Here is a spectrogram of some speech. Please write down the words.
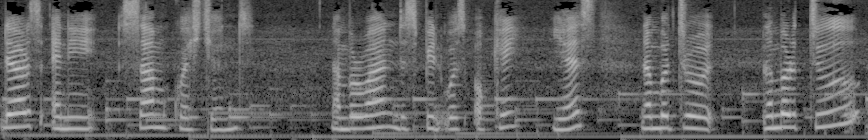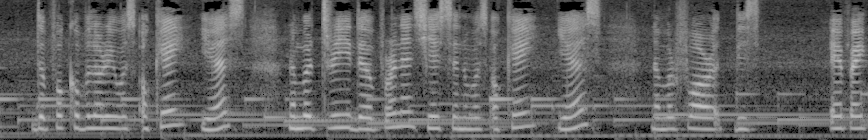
There's any some questions. Number one, the speed was okay. Yes. Number two, number two, the vocabulary was okay. Yes. Number three, the pronunciation was okay. Yes. Number four, this affect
